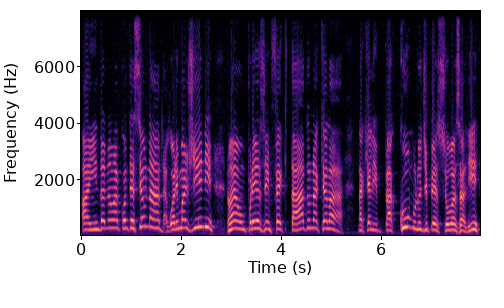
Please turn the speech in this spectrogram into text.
ainda não aconteceu nada. Agora imagine, não é um preso infectado naquela naquele acúmulo de pessoas ali,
